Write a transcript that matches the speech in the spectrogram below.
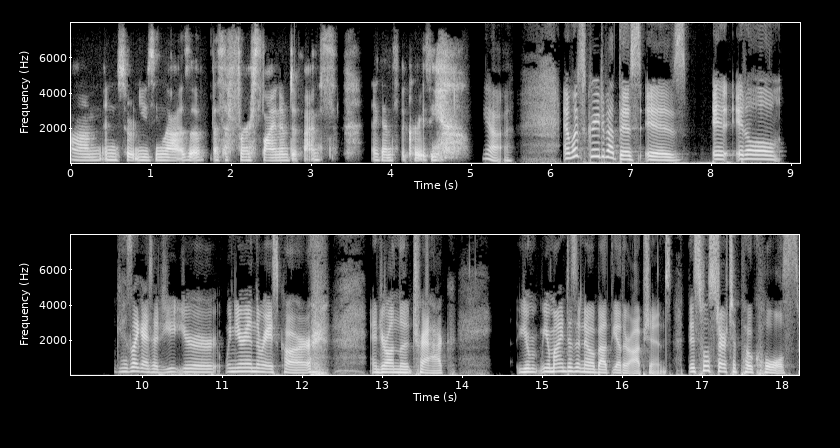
Um, and sort of using that as a as a first line of defense against the crazy. Yeah. And what's great about this is it it'll because like I said, you, you're when you're in the race car and you're on the track, your your mind doesn't know about the other options. This will start to poke holes.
